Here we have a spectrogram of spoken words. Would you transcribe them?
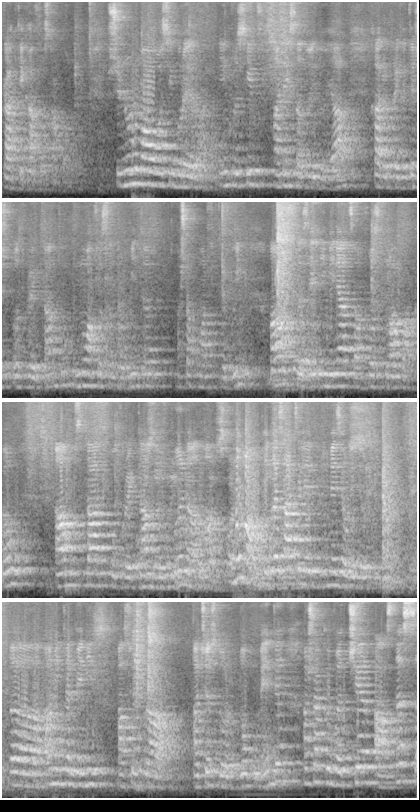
Practic a fost acolo. Și nu numai o singură eroare, inclusiv anexa 2.2a, care o pregătește tot proiectantul, nu a fost întocmită așa cum ar fi trebuit. Astăzi dimineața am fost la Bacău, am stat cu proiectantul până... Numai un pic, lăsați-le Dumnezeului de urmă. Uh, am intervenit asupra acestor documente, așa că vă cer astăzi să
